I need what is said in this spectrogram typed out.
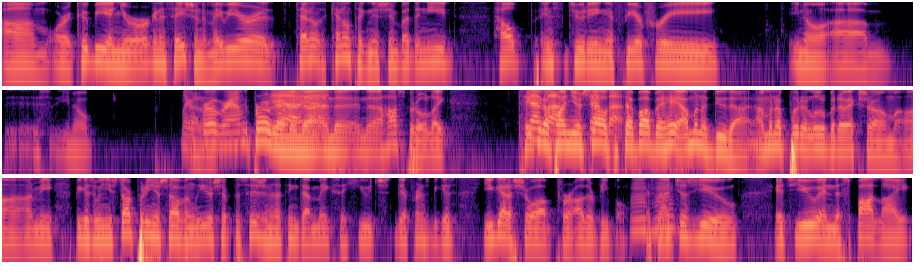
um, or it could be in your organization, and maybe you're a kennel, kennel technician, but they need help instituting a fear-free, you know, um, you know, like a program, know, a program yeah, in the yeah. in the in the hospital, like take step it upon up, yourself step to step up. But hey, I'm gonna do that. Mm-hmm. I'm gonna put a little bit of extra on, on, on me because when you start putting yourself in leadership positions, I think that makes a huge difference because you got to show up for other people. Mm-hmm. It's not mm-hmm. just you. It's you in the spotlight.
